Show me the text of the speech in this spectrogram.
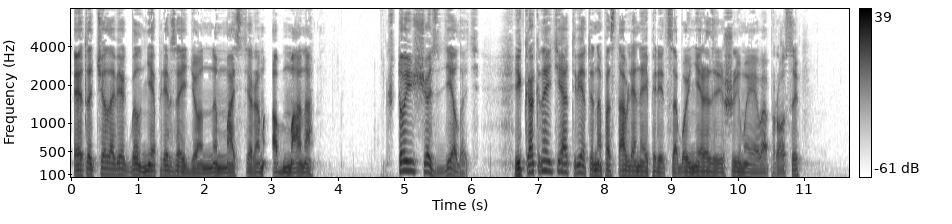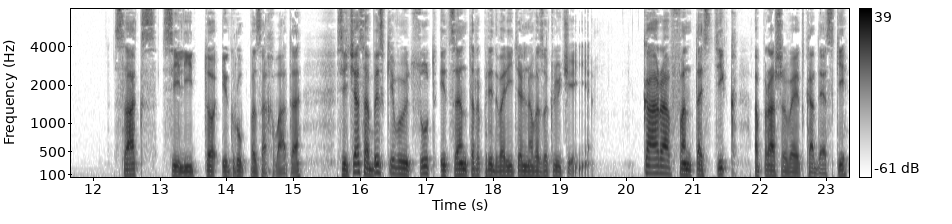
Этот человек был непревзойденным мастером обмана – что еще сделать? И как найти ответы на поставленные перед собой неразрешимые вопросы? Сакс, Селитто и группа захвата сейчас обыскивают суд и центр предварительного заключения. Кара Фантастик опрашивает Кадески.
